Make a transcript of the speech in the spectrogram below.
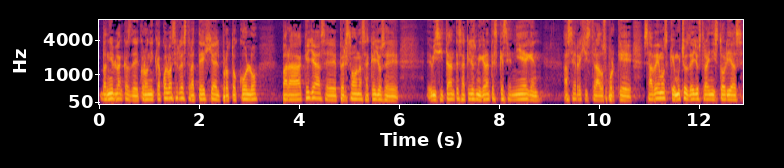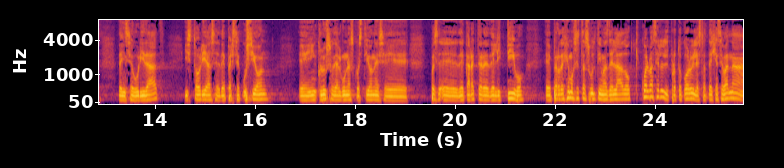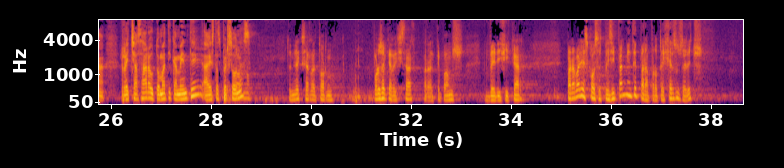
Daniel Blancas de Crónica, cuál va a ser la estrategia, el protocolo para aquellas eh, personas, aquellos visitantes, aquellos migrantes que se nieguen a ser registrados, porque sabemos que muchos de ellos traen historias de inseguridad, historias de persecución, eh, incluso de algunas cuestiones eh, pues, eh, de carácter delictivo. pero dejemos estas últimas de lado. ¿Cuál va a ser el protocolo y la estrategia? ¿Se van a rechazar automáticamente a estas personas? Tendría que ser retorno. Por eso hay que registrar, para que podamos verificar, para varias cosas, principalmente para proteger sus derechos.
